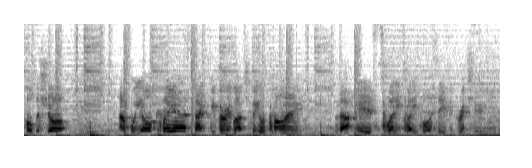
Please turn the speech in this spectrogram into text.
hold the shot. And we are clear. Thank you very much for your time. That is 2024 season Grid Shoot.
